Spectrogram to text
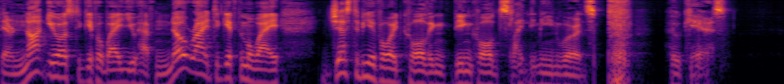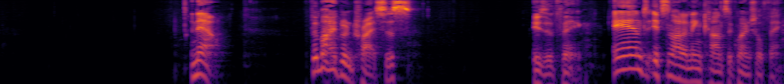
They're not yours to give away. You have no right to give them away just to be avoid calling, being called slightly mean words. Pfft, who cares? Now, the migrant crisis is a thing, and it's not an inconsequential thing.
